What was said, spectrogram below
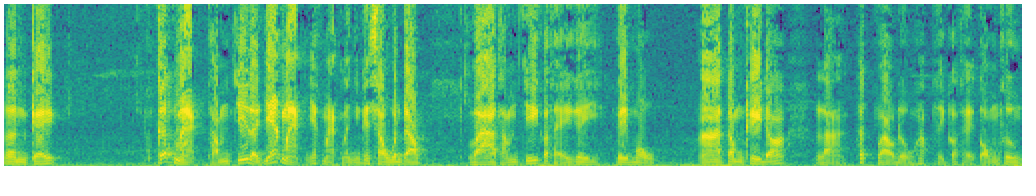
lên cái kết mạc thậm chí là giác mạc giác mạc là những cái sâu bên trong và thậm chí có thể gây gây mù à, trong khi đó là hít vào đường hô hấp thì có thể tổn thương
